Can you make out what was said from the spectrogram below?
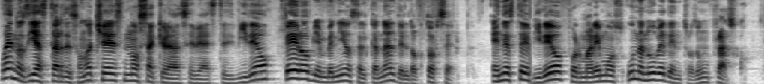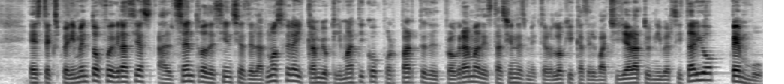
Buenos días, tardes o noches, no sé a qué hora se vea este video, pero bienvenidos al canal del Dr. Serp. En este video formaremos una nube dentro de un frasco. Este experimento fue gracias al Centro de Ciencias de la Atmósfera y Cambio Climático por parte del Programa de Estaciones Meteorológicas del Bachillerato Universitario PEMBU.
